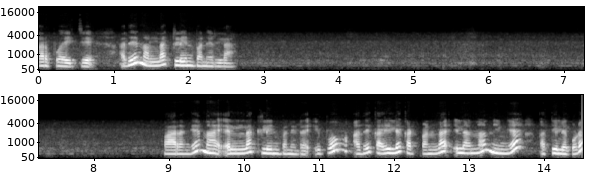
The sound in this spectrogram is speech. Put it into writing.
கருப்பு ஆயிடுச்சு அதே நல்லா க்ளீன் பண்ணிடலாம். பாருங்கள் நான் எல்லாம் க்ளீன் பண்ணிட்டேன். இப்போது அதை கையில் கட் பண்ணலாம். இல்லைன்னா நீங்கள் கத்தியில் கூட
